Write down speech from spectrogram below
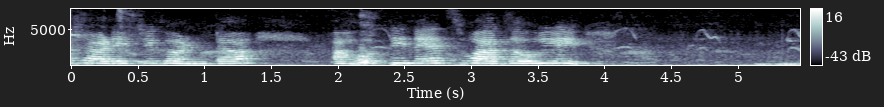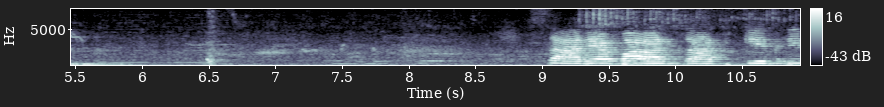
शाळेची घंटा आहुतीनेच वाजवली. साऱ्या भारतात कीर्ती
